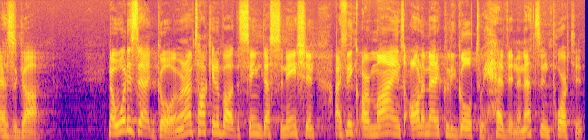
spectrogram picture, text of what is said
as God. Now, what is that goal? And when I'm talking about the same destination, I think our minds automatically go to heaven, and that's important.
